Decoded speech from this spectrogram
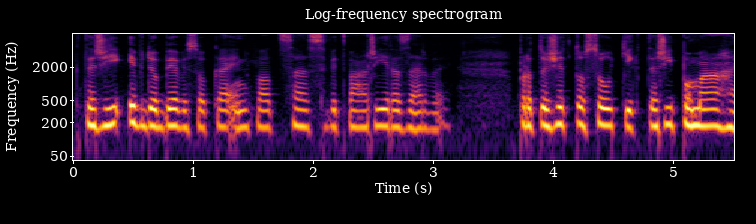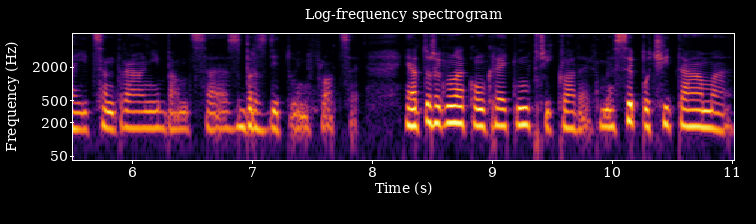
kteří i v době vysoké inflace si vytváří rezervy protože to jsou ti, kteří pomáhají centrální bance zbrzdit tu inflaci. Já to řeknu na konkrétních příkladech. My si počítáme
